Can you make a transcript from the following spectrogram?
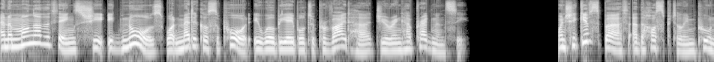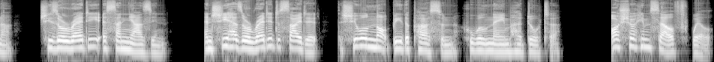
and among other things, she ignores what medical support it will be able to provide her during her pregnancy. When she gives birth at the hospital in Pune, she's already a sannyasin, and she has already decided that she will not be the person who will name her daughter. Osho himself will.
